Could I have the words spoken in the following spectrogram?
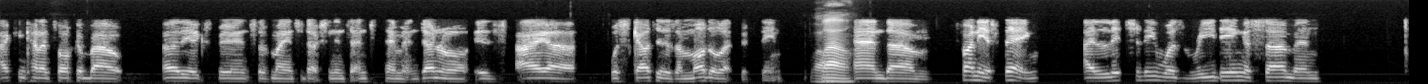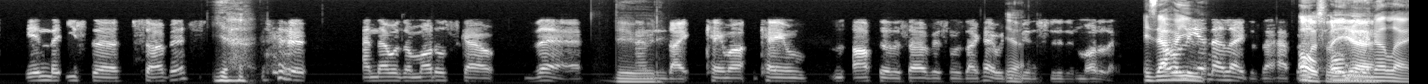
I can kind of talk about early experience of my introduction into entertainment in general. Is I uh, was scouted as a model at 15, Wow. and um, funniest thing, I literally was reading a sermon in the Easter service, Yeah, and there was a model scout there dude. and like came up came after the service and was like, "Hey, would Yeah. you be interested in modeling?" Is that Only how you? Only in LA does that happen. Oh, Honestly, only yeah. in LA.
